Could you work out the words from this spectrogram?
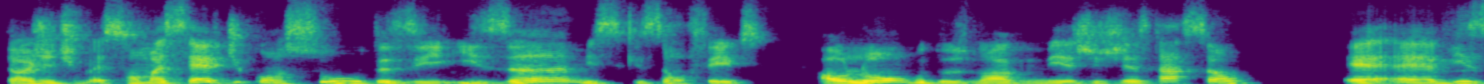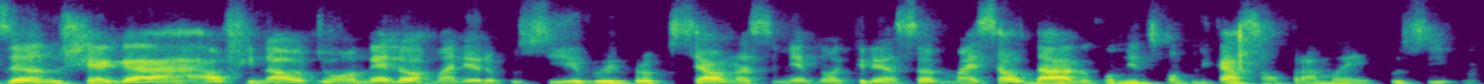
Então, a gente são uma série de consultas e exames que são feitos ao longo dos nove meses de gestação, é, é, visando chegar ao final de uma melhor maneira possível e propiciar o nascimento de uma criança mais saudável, com menos complicação para a mãe possível.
